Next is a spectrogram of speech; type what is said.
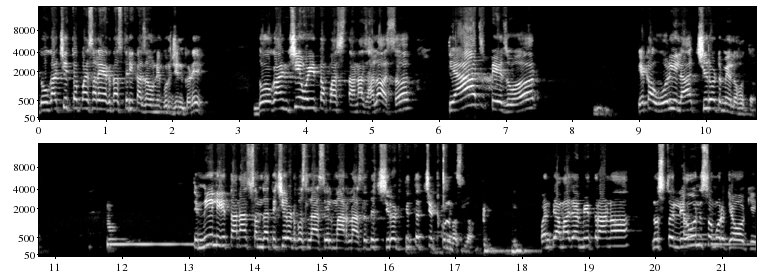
दोघांची तपासायला एकदाच तरी का जाऊ नये गुरुजींकडे? दोघांची वही तपासताना झालं असं त्याच पेजवर एका ओळीला चिरट मेलं होतं. ते मी लिहिताना समजा ते चिरट बसला असेल मारला असेल ते चिरट तिथं चिटकून बसलं. पण त्या माझ्या मित्रानं नुसतं लिहून समोर ठेव की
